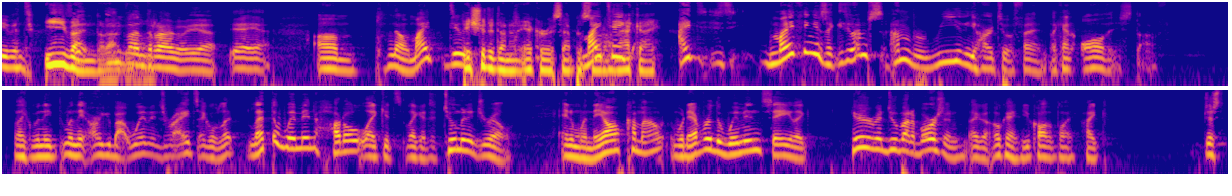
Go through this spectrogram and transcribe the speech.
Ivan. Ivan Drago. Ivan Drago. Yeah, yeah, yeah. Um, no, my dude. They should have done an Icarus episode my on that guy. I. My thing is like, dude, I'm I'm really hard to offend. Like on all this stuff. Like when they when they argue about women's rights, I go let let the women huddle like it's like it's a two minute drill, and when they all come out, whatever the women say, like here's what we're gonna do about abortion, I go okay, you call the play, hike. Just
